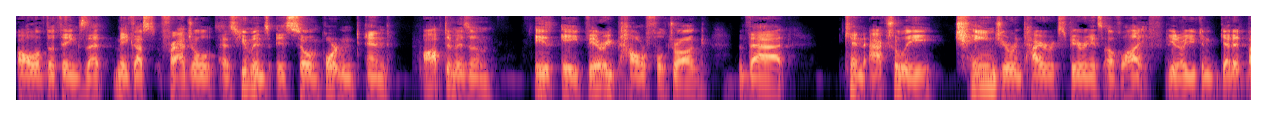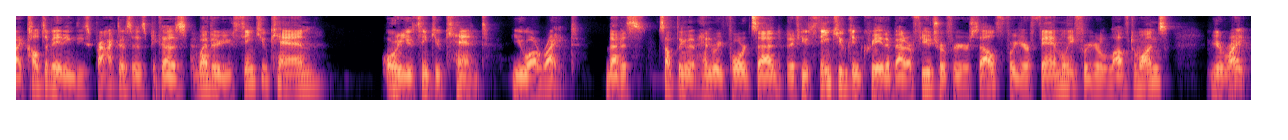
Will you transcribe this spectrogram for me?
all of the things that make us fragile as humans is so important. And optimism is a very powerful drug that can actually change your entire experience of life. You know, you can get it by cultivating these practices because whether you think you can or you think you can't, you are right. That is something that Henry Ford said. If you think you can create a better future for yourself, for your family, for your loved ones, you're right.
